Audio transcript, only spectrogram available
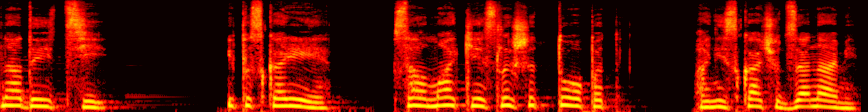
надо идти. И поскорее. Салмакия слышит топот. Они скачут за нами».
